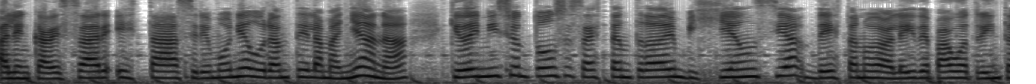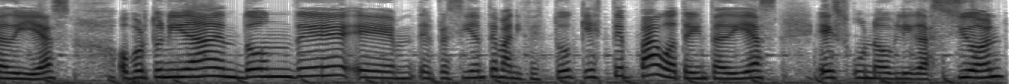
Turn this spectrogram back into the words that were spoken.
al encabezar esta ceremonia durante la mañana, que da inicio entonces a esta entrada en vigencia de esta nueva ley de pago a 30 días. Oportunidad en donde eh, el presidente manifestó que este pago a 30 días es una obligación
